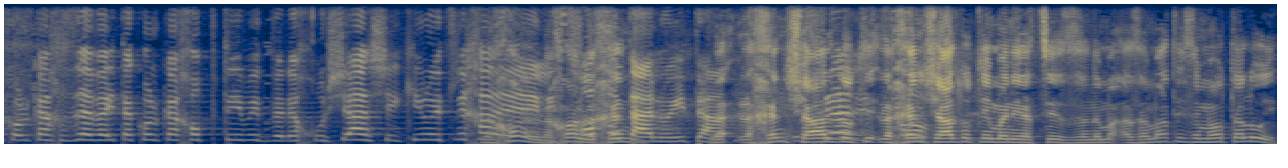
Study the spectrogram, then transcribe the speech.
וכל כך זה, והייתה כל כך אופטימית ונחושה, שהיא כאילו הצליחה נכון, אה, נכון, לסחוף לכן- אותנו איתה. לכן שאלת אותי, לסחוף. אם אני אציע, אז אני- אז אמרתי, זה מאוד תלוי.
